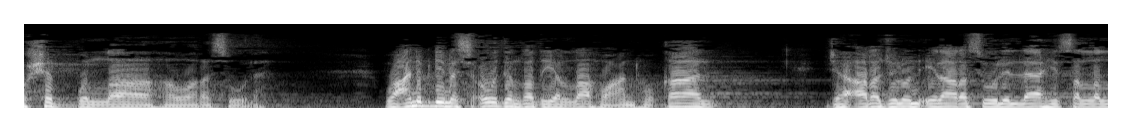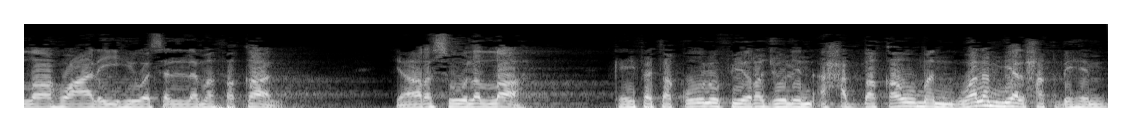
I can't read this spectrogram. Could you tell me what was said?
أحب الله ورسوله. وعن ابن مسعود رضي الله عنه قال جاء رجل إلى رسول الله صلى الله عليه وسلم فقال يا رسول الله كيف تقول في رجل أحب قوما ولم يلحق بهم؟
